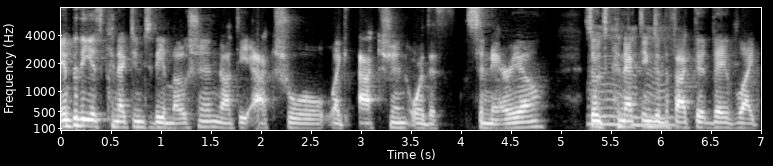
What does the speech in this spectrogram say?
empathy is connecting to the emotion, not the actual like action or the th- scenario. So it's connecting mm-hmm. to the mm-hmm. fact that they've like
